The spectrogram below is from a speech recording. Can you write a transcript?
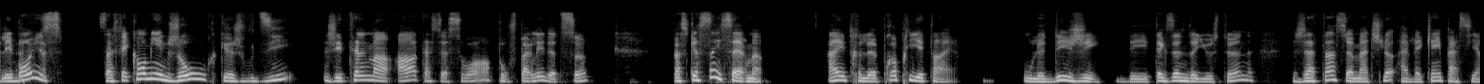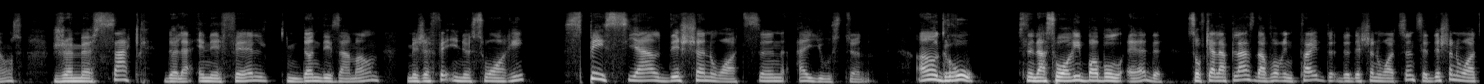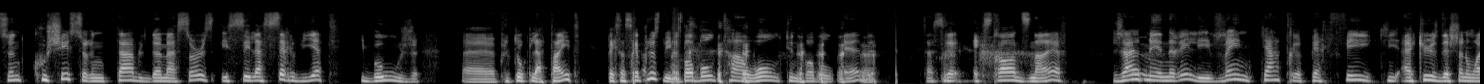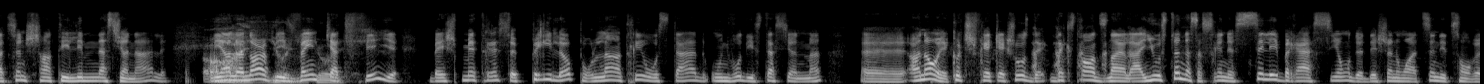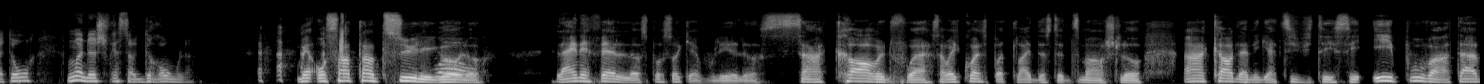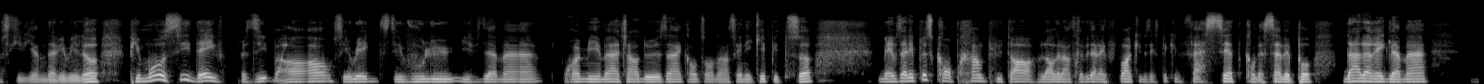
Les boys, ça fait combien de jours que je vous dis, j'ai tellement hâte à ce soir pour vous parler de ça? Parce que sincèrement, être le propriétaire ou le DG des Texans de Houston, j'attends ce match-là avec impatience. Je me sacre de la NFL qui me donne des amendes, mais je fais une soirée spéciale d'Eshaun Watson à Houston. En gros, c'est la soirée Bubblehead, sauf qu'à la place d'avoir une tête de Deshaun Watson, c'est Deshaun Watson couché sur une table de masseuse et c'est la serviette qui bouge euh, plutôt que la tête. Fait que ça serait plus des bubble towels qu'une Bubblehead. Ça serait extraordinaire. J'amènerais les 24 perfilles qui accusent Deshaun Watson de chanter l'hymne national. Et en l'honneur des 24 filles, ben, je mettrais ce prix-là pour l'entrée au stade au niveau des stationnements. Euh, ah non, écoute, je ferais quelque chose d'extraordinaire. À Houston, ça serait une célébration de Deshaun Watson et de son retour. Moi, là, je ferais ça gros. Là. Mais on s'entend dessus, les gars. Là? La NFL, là, c'est pas ça qu'elle voulait. Là. C'est encore une fois. Ça va être quoi le spotlight de ce dimanche-là? Encore de la négativité. C'est épouvantable ce qui vient d'arriver là. Puis moi aussi, Dave, je me dis, bon, c'est rigged, c'était voulu, évidemment. Premier match en deux ans contre son ancienne équipe et tout ça. Mais vous allez plus comprendre plus tard, lors de l'entrevue d'Alain Poupard, qui nous explique une facette qu'on ne savait pas dans le règlement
